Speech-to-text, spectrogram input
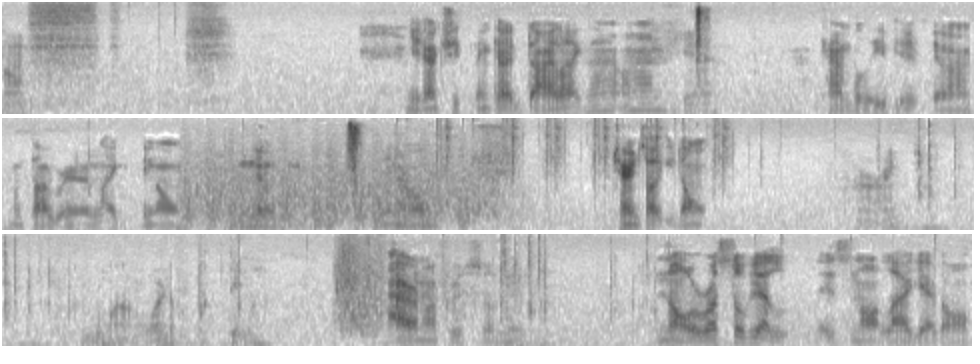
Oh, You actually think I'd die like that, man? yeah. Can't believe you, you know? I thought we were like, you know, no, you know. Turns out you don't. Alright. Wow, where the fuck did my. I don't know if Rustovia. No, Rustopia is not laggy at all.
